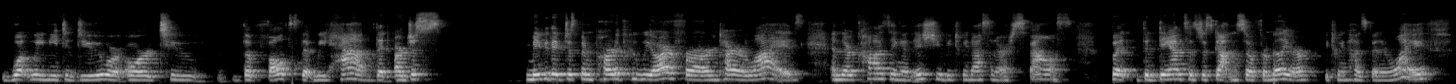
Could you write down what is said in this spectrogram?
what we need to do, or or to the faults that we have that are just maybe they've just been part of who we are for our entire lives, and they're causing an issue between us and our spouse. But the dance has just gotten so familiar between husband and wife.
